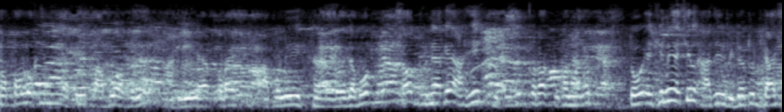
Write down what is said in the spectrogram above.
সকলোখিনি ইয়াতে পাব আপুনি। আহি ইয়াৰ পৰাই আপুনি লৈ যাব। চব ধুনীয়াকৈ আহি ভিজিট কৰক দোকানখনত। তো এইখিনি আছিল আজিৰ ভিডিঅ'টোত। গাইজ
